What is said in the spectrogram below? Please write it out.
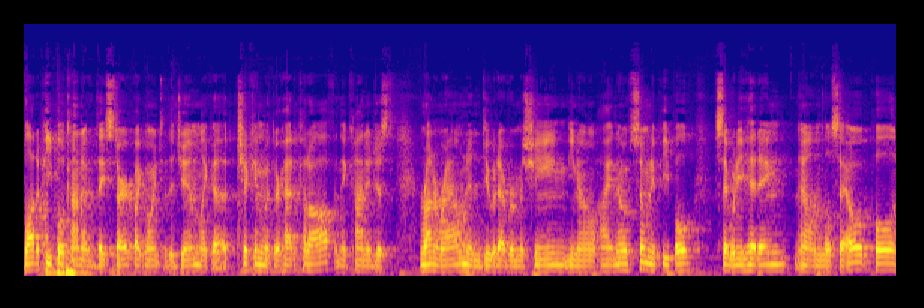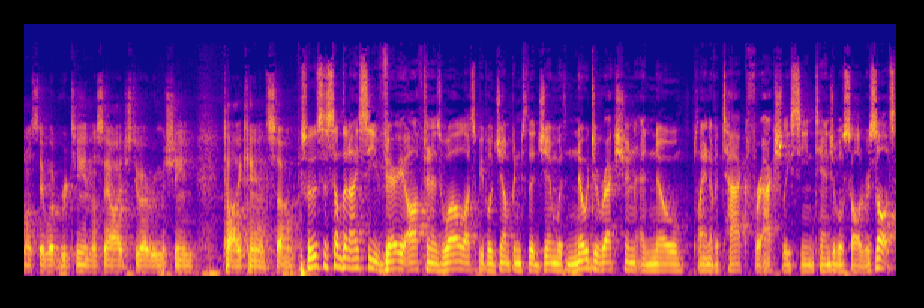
a lot of people kind of they start by going to the gym like a chicken with their head cut off, and they kind of just run around and do whatever machine. You know, I know so many people say, What are you hitting? Um, they'll say, Oh, pull, and I'll say, What routine? They'll say, Oh, I just do every machine till I can. So, so this is something I see very often as well. Lots of people jump into the gym with no direction and no plan of attack for actually seeing tangible, solid results.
